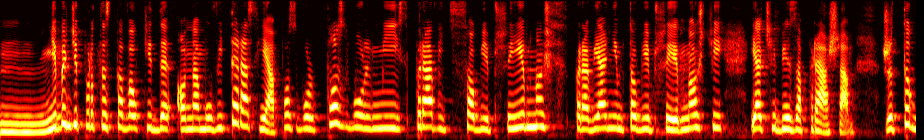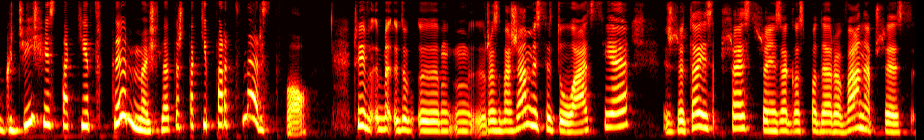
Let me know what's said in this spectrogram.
mm, nie będzie protestował, kiedy ona mówi, teraz ja, pozwól, pozwól mi sprawić sobie przyjemność sprawianiem tobie przyjemności, ja ciebie zapraszam. Że to gdzieś jest takie w tym, myślę, też takie partnerstwo. Czyli rozważamy sytuację, że to jest przestrzeń zagospodarowana przez y,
